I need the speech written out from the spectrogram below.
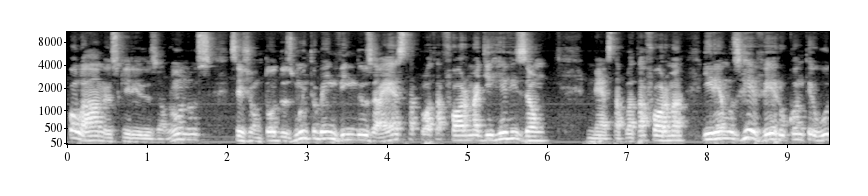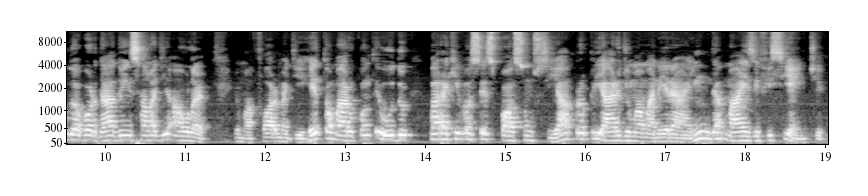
Olá, meus queridos alunos, sejam todos muito bem-vindos a esta plataforma de revisão. Nesta plataforma, iremos rever o conteúdo abordado em sala de aula, e uma forma de retomar o conteúdo para que vocês possam se apropriar de uma maneira ainda mais eficiente.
